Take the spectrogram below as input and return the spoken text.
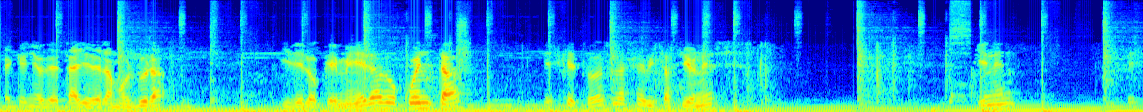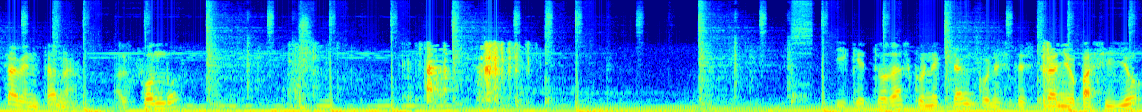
Pequeño detalle de la moldura. Y de lo que me he dado cuenta es que todas las habitaciones tienen esta ventana al fondo y que todas conectan con este extraño pasillo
